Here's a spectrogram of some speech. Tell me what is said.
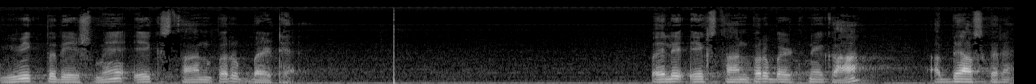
विविक्त देश में एक स्थान पर बैठे। पहले एक स्थान पर बैठने का अभ्यास करें।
